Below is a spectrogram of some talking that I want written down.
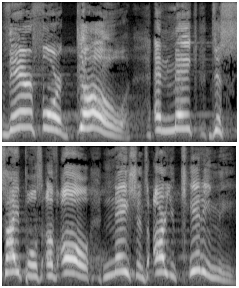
Therefore, go and make disciples of all nations. Are you kidding me?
